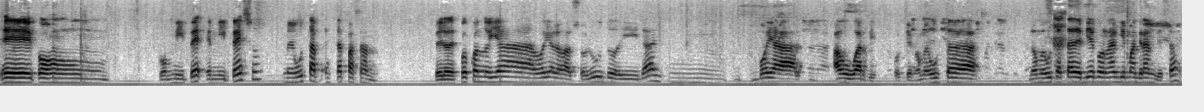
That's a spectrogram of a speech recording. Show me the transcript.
eh, con, con mi, en mi peso me gusta estar pasando. Pero después cuando ya voy a los absolutos y tal, mm, voy a hago guardia. Porque no me gusta no me gusta estar de pie con alguien más grande, ¿sabes?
